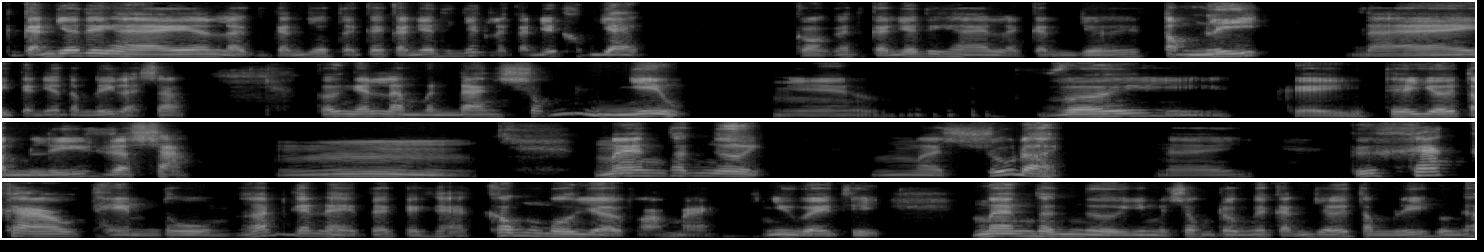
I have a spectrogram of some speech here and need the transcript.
Cái cảnh giới thứ hai là cảnh giới cái cảnh giới thứ nhất là cảnh giới không gian còn cái cảnh giới thứ hai là cảnh giới tâm lý. Đây cảnh giới tâm lý là sao? Có nghĩa là mình đang sống nhiều với cái thế giới tâm lý ra sao? Uhm, mang thân người mà suốt đời. Này cứ khát khao thèm thuồng hết cái này tới cái khác không bao giờ thỏa mãn. Như vậy thì mang thân người nhưng mà sống trong cái cảnh giới tâm lý của ngạ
